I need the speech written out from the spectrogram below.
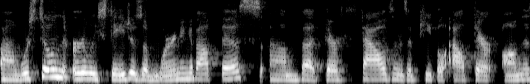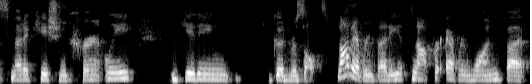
um, we're still in the early stages of learning about this, um, but there are thousands of people out there on this medication currently getting good results. Not everybody, it's not for everyone, but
